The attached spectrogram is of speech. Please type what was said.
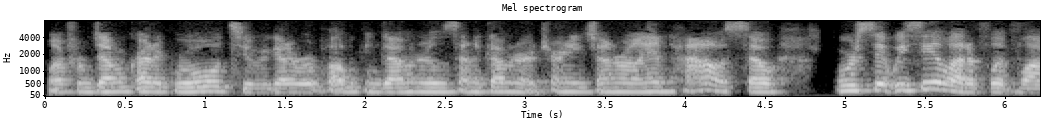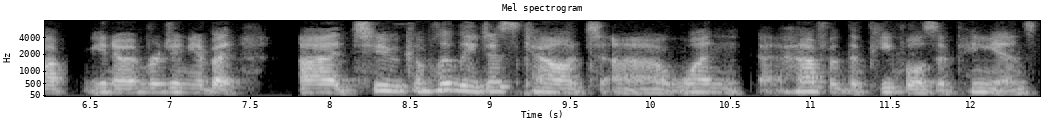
Went from Democratic rule to we got a Republican governor, Lieutenant Governor, Attorney General, and House. So we're we see a lot of flip flop, you know, in Virginia. But uh, to completely discount uh, one half of the people's opinions.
